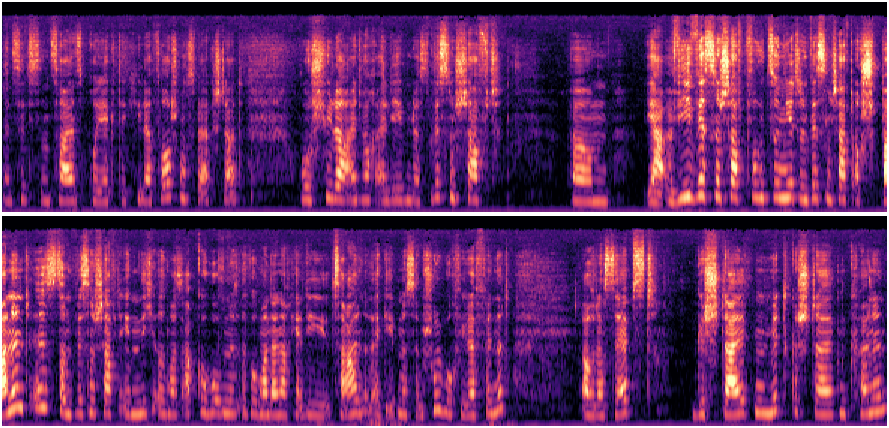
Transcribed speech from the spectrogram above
ein Citizen Science Projekt der Kieler Forschungswerkstatt, wo Schüler einfach erleben, dass Wissenschaft, ähm, ja, wie Wissenschaft funktioniert und Wissenschaft auch spannend ist und Wissenschaft eben nicht irgendwas Abgehobenes ist, wo man dann nachher die Zahlen und Ergebnisse im Schulbuch wiederfindet. Also das selbst gestalten, mitgestalten können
